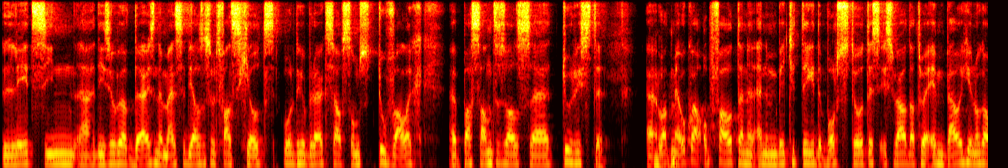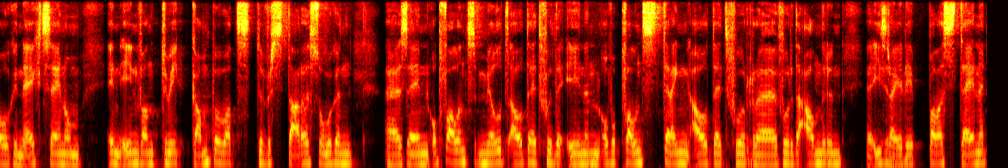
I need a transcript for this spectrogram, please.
leed zien. Uh, die zoveel duizenden mensen die als een soort van schild worden gebruikt, zelfs soms toevallig. Uh, passanten zoals toeristen. Uh, wat mij ook wel opvalt en, en, een beetje tegen de borst stoot, is, is wel dat we in België nogal geneigd zijn om in een van twee kampen wat te verstarren. Sommigen uh, zijn opvallend mild altijd voor de enen of opvallend streng altijd voor, uh, voor de anderen, Israëli, Palestijnen.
